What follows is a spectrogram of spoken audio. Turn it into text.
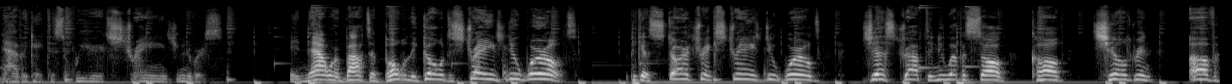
Navigate this weird, strange universe. And now we're about to boldly go to strange new worlds because Star Trek Strange New Worlds just dropped a new episode called Children of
